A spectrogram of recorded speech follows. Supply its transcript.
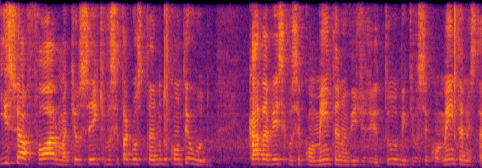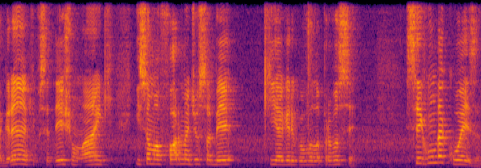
Isso é a forma que eu sei que você está gostando do conteúdo. Cada vez que você comenta no vídeo do YouTube, que você comenta no Instagram, que você deixa um like, isso é uma forma de eu saber que agregou valor para você. Segunda coisa,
